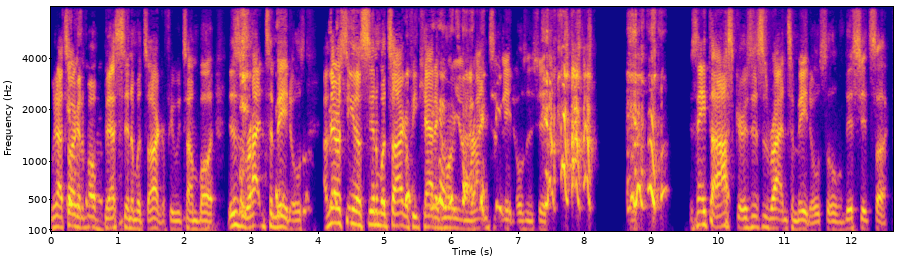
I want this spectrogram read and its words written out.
We're not talking about best cinematography. We're talking about this is Rotten Tomatoes. I've never seen a cinematography category on Rotten Tomatoes and shit. this ain't the Oscars. This is Rotten Tomatoes. So this shit sucked.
